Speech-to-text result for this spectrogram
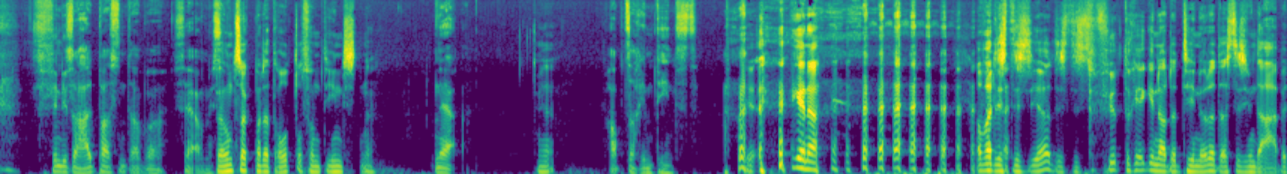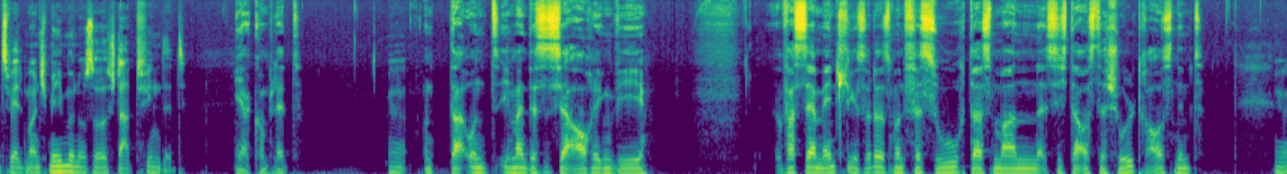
Finde ich so halbpassend, aber sehr Bei amüsant. uns sagt man der Trottel vom Dienst. Ne? Ja. Ja. Hauptsache im Dienst. Ja, genau. Aber das, das, ja, das, das führt doch eh genau dorthin, oder? Dass das in der Arbeitswelt manchmal immer noch so stattfindet. Ja, komplett. Ja. Und da, und ich meine, das ist ja auch irgendwie was sehr Menschliches, oder? Dass man versucht, dass man sich da aus der Schuld rausnimmt. Ja.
